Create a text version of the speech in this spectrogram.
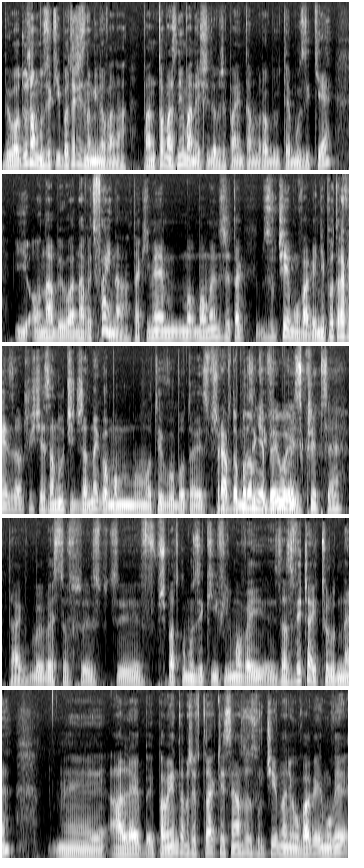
Było dużo muzyki, bo też jest nominowana. Pan Thomas Newman, jeśli dobrze pamiętam, robił tę muzykę i ona była nawet fajna. Taki miałem mo- moment, że tak zwróciłem uwagę. Nie potrafię oczywiście zanucić żadnego mo- motywu, bo to jest w Prawdopodobnie były filmowej, skrzypce. Tak, bo jest to w, w, w przypadku muzyki filmowej zazwyczaj trudne, yy, ale pamiętam, że w trakcie seansu zwróciłem na nią uwagę i mówię,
